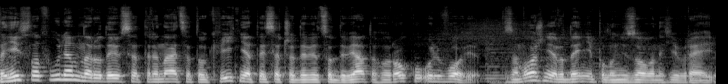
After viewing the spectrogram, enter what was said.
Станіслав Улям народився 13 квітня 1909 року у Львові в заможній родині полонізованих євреїв.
